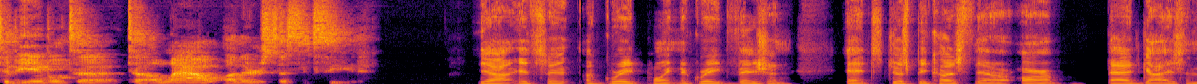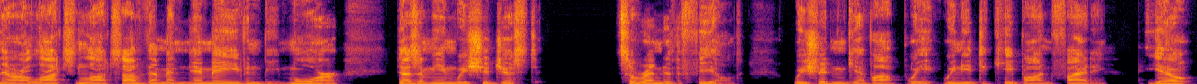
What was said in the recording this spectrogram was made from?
to be able to to allow others to succeed? Yeah it's a, a great point and a great vision. It's just because there are bad guys and there are lots and lots of them and there may even be more doesn't mean we should just surrender the field. We shouldn't give up. We we need to keep on fighting you know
